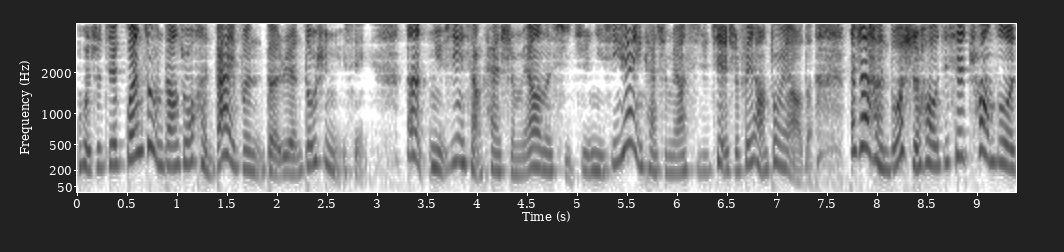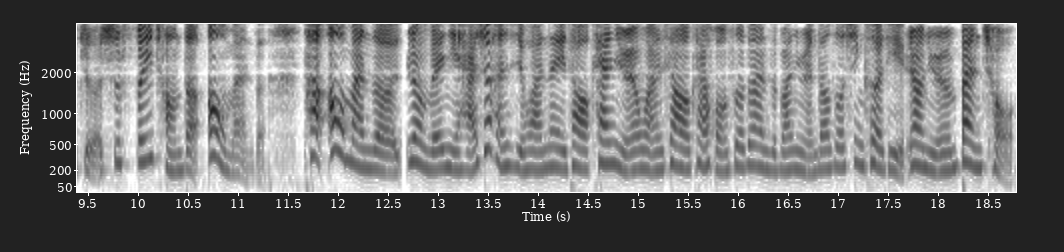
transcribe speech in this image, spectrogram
或者说这些观众当中很大一部分的人都是女性，那女性想看什么样的喜剧，女性愿意看什么样喜剧，这也是非常重要的。但是很多时候，这些创作者是非常的傲慢的，他傲慢的认为你还是很喜欢那一套开女人玩笑、开黄色段子，把女人当做性客体，让女人扮丑，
